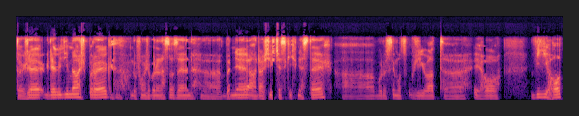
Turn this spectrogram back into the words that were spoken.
Takže kde vidím náš projekt, doufám, že bude nasazen eh, v Brně a dalších českých městech a budu si moc užívat eh, jeho výhod,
